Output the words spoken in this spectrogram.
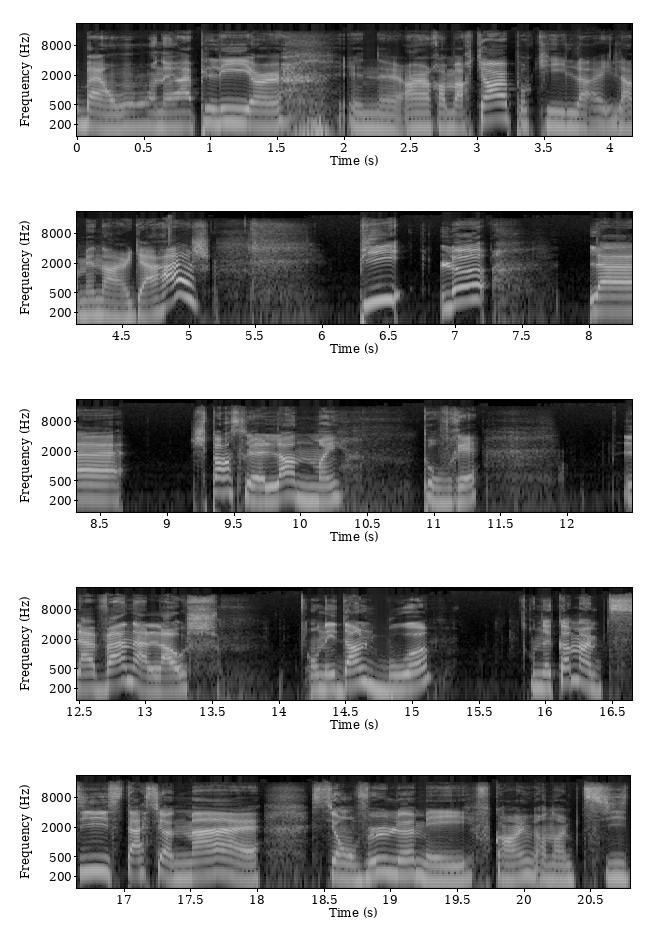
ben, on, a appelé un, remorqueur pour qu'il l'emmène à un garage. Puis là, la, je pense le lendemain, pour vrai, la vanne, elle lâche. On est dans le bois. on a comme un petit stationnement, euh, si on veut, là, mais il faut quand même, on a un petit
